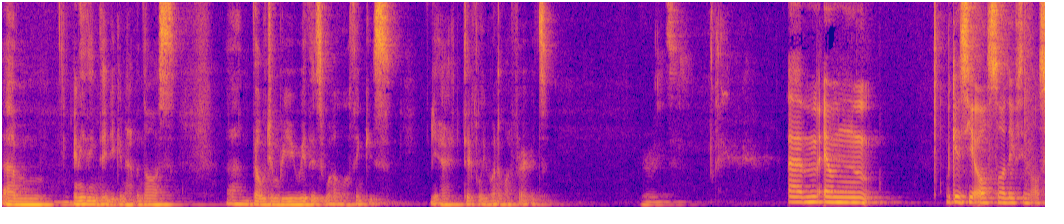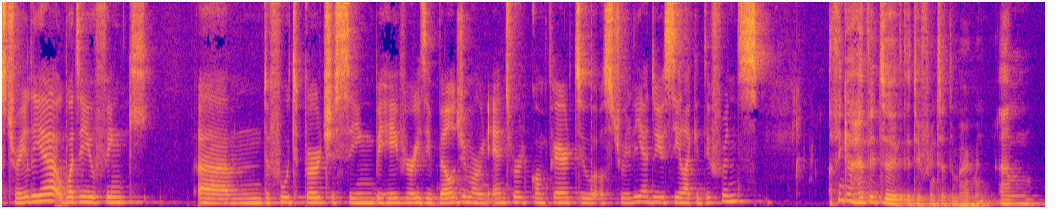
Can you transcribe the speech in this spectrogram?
Um, anything that you can have a nice um, Belgian beer with as well, I think is, yeah, definitely one of my favourites. Right. Um, um, because you also lived in Australia, what do you think um, the food purchasing behavior is in Belgium or in Antwerp compared to Australia? Do you see like a difference? I think I have observed the difference at the moment. Um,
